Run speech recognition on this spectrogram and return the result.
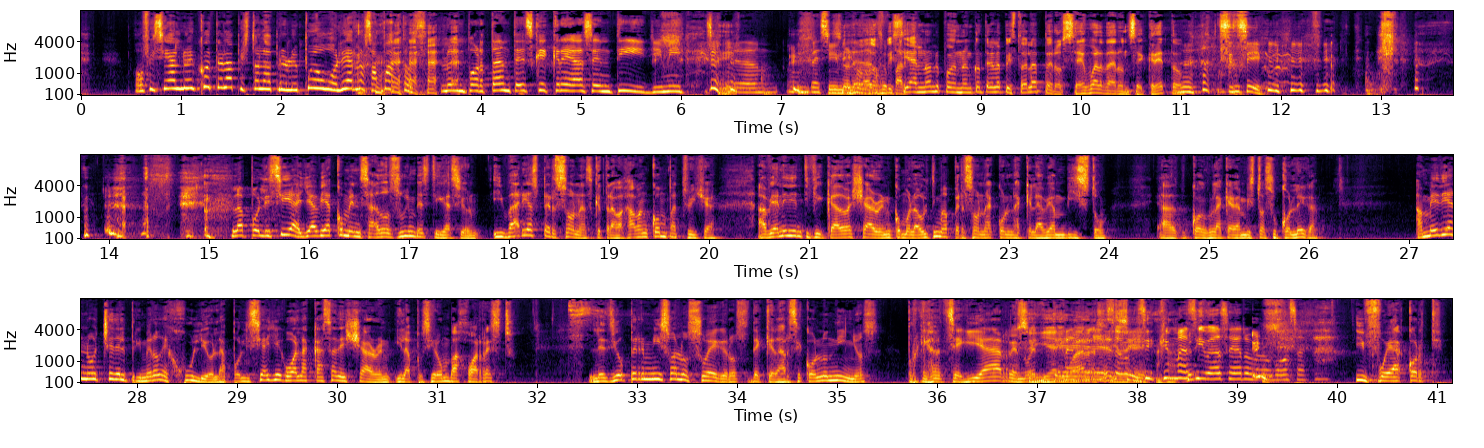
Oficial, no encontré la pistola, pero le puedo bolear los zapatos. Lo importante es que creas en ti, Jimmy. Le dan un besito. Sí, no le dan su Oficial, no le puedo, no encontré la pistola, pero sé guardar un secreto. sí, sí. La policía ya había comenzado su investigación y varias personas que trabajaban con Patricia habían identificado a Sharon como la última persona con la que la habían visto, a- con la que habían visto a su colega. A medianoche del primero de julio, la policía llegó a la casa de Sharon y la pusieron bajo arresto. Les dio permiso a los suegros de quedarse con los niños porque seguía renuente. Seguía igual, Sí. sí, ¿Qué más iba a hacer, babosa? y fue a corte.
